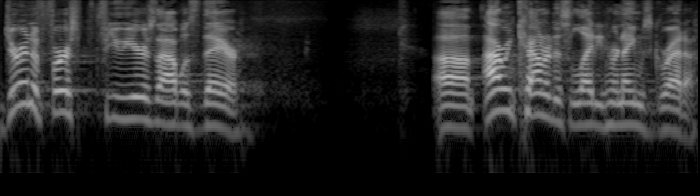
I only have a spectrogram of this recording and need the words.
during the first few years I was there, um, I encountered this lady. Her name is Greta.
